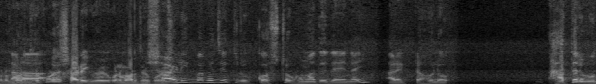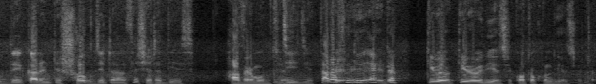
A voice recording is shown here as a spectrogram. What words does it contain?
কোনো মারধর করেছে? শারীরিকভাবে কোনো মারধর করেছে? শারীরিকভাবে যেটুকু কষ্ট ঘুমাতে দেয় নাই আরেকটা হলো হাতের মধ্যে কারেন্টের শক যেটা আছে সেটা দিয়েছে। হাতের মধ্যে? জি জি তারা শুধু এটা কীভাবে কীভাবে দিয়েছে? কতক্ষণ দিয়েছে এটা?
